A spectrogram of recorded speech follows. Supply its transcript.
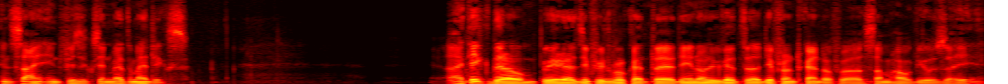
in, science, in physics and mathematics. I think there are periods, if you look at, uh, you know, you get uh, different kind of uh, somehow views. He,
